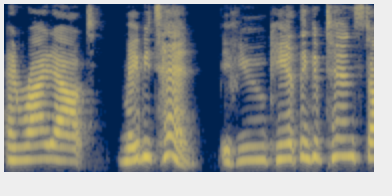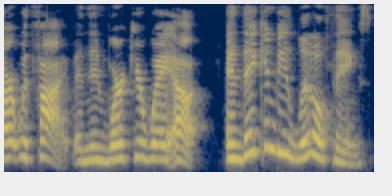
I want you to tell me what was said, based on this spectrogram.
and write out maybe 10. If you can't think of 10, start with five and then work your way up. And they can be little things.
